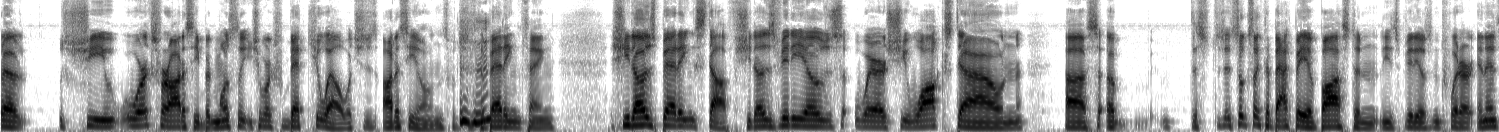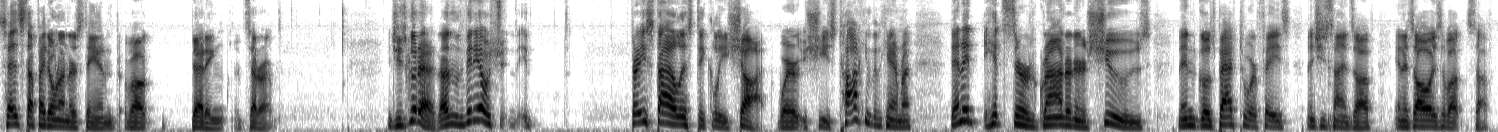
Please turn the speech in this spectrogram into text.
Uh, she works for Audacy, but mostly she works for BetQL, which is Audacy owns, which is the Mhm. betting thing. She does betting stuff. She does videos where she walks down. Uh, s- uh, this it looks like the Back Bay of Boston. These videos on Twitter, and then says stuff I don't understand about betting, etc. And she's good at it. On the video, it, very stylistically shot, where she's talking to the camera, then it hits her ground on her shoes, then goes back to her face, then she signs off, and it's always about stuff.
